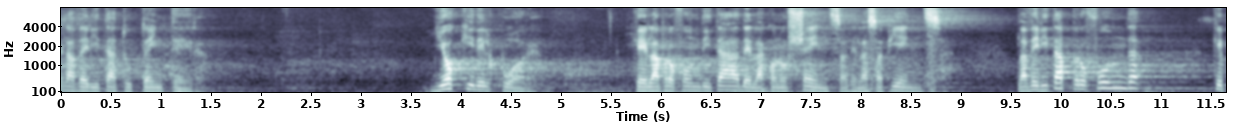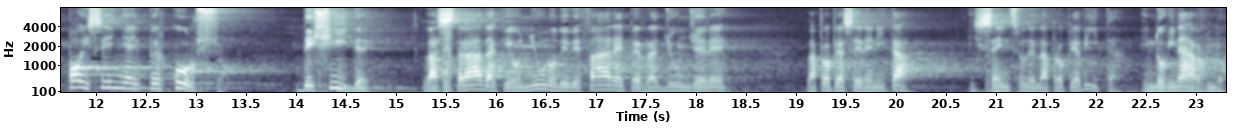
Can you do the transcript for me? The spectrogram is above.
la verità tutta intera. Gli occhi del cuore, che è la profondità della conoscenza, della sapienza, la verità profonda che poi segna il percorso, decide la strada che ognuno deve fare per raggiungere la propria serenità, il senso della propria vita, indovinarlo,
